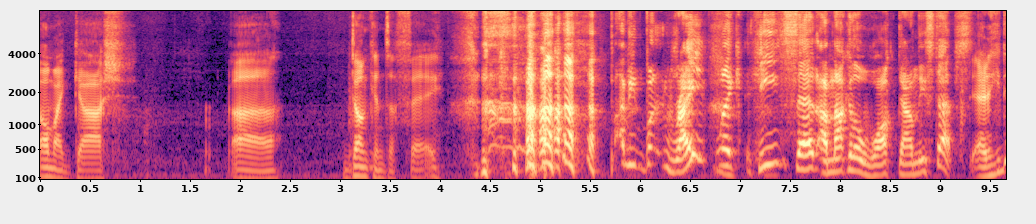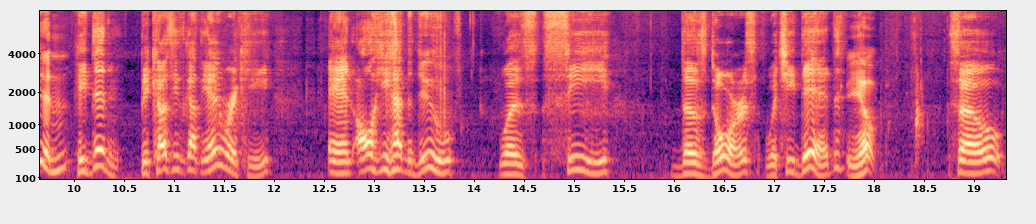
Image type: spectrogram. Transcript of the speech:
Oh my gosh. Uh, Duncan's a fae. I mean, but right? Like he said, I'm not going to walk down these steps. And he didn't. He didn't because he's got the anywhere key, and all he had to do was see those doors, which he did. Yep. So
